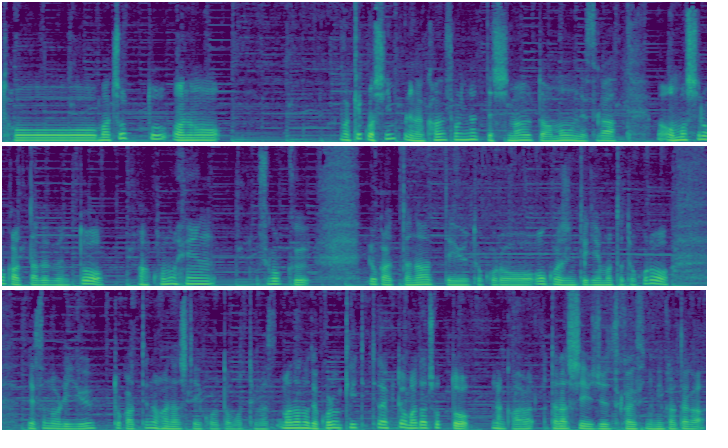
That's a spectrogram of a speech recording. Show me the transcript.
と、まあ、ちょっと、あの、まあ、結構シンプルな感想になってしまうとは思うんですが、まあ、面白かった部分と、あ、この辺、すごく良かったなっていうところを個人的に思ったところ、で、その理由とかっていうのを話していこうと思っています。まあ、なので、これを聞いていただくと、またちょっと、なんか、新しい呪術改正の見方が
